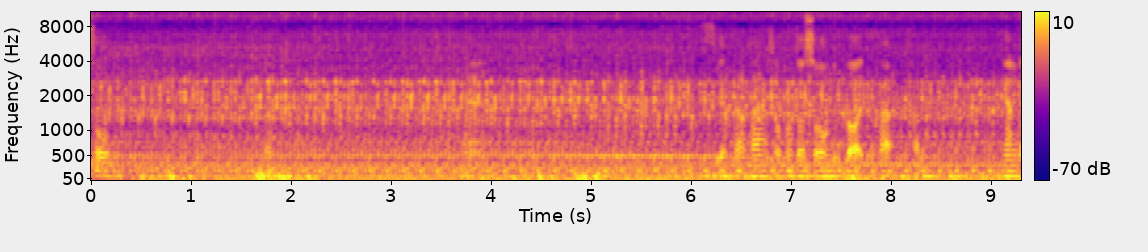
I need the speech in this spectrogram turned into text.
เสี ยค่าทาง2,000ต่อ2เรียบร้อยแล้วครับครับยังไป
